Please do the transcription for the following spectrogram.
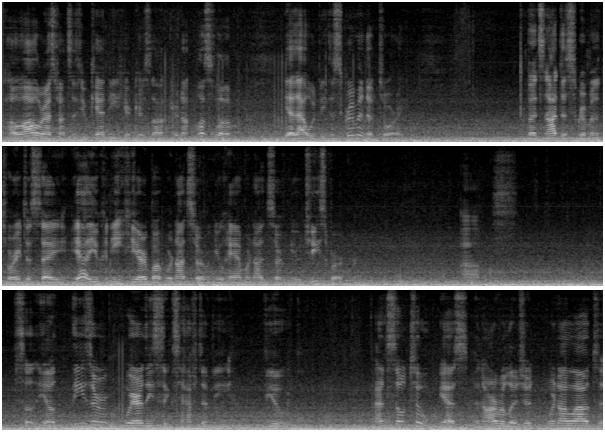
halal restaurant says you can't eat here because you're not Muslim yeah that would be discriminatory but it's not discriminatory to say yeah you can eat here but we're not serving you ham we're not serving you a cheeseburger so you know these are where these things have to be viewed. And so too, yes, in our religion, we're not allowed to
